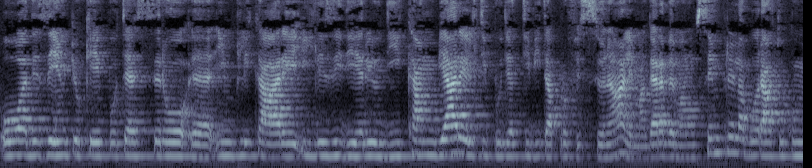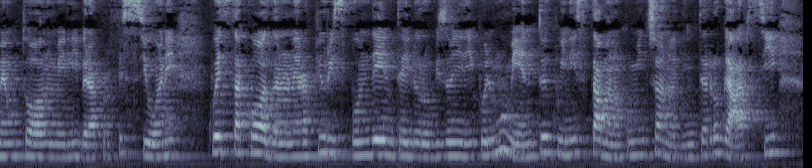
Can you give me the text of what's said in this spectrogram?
o ad esempio che potessero eh, implicare il desiderio di cambiare il tipo di attività professionale, magari avevano sempre lavorato come autonomi in libera professione, questa cosa non era più rispondente ai loro bisogni di quel momento e quindi stavano cominciando ad interrogarsi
